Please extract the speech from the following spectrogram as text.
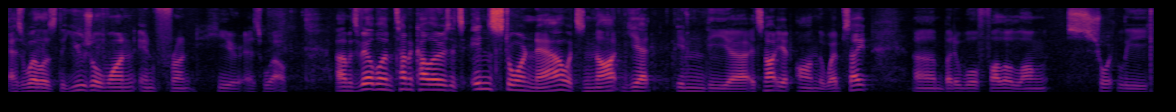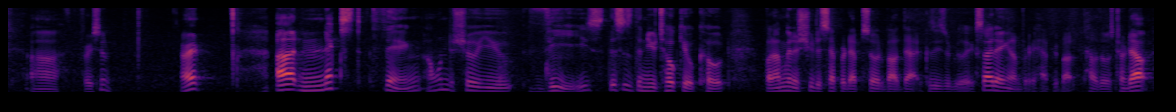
as well as the usual one in front here as well. Um, it's available in a ton of colors. It's in store now. It's not yet in the. Uh, it's not yet on the website, um, but it will follow along shortly, uh, very soon. All right. Uh, next thing, I wanted to show you these. This is the new Tokyo coat, but I'm going to shoot a separate episode about that because these are really exciting and I'm very happy about how those turned out.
